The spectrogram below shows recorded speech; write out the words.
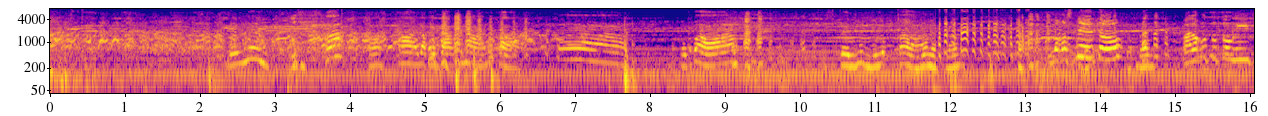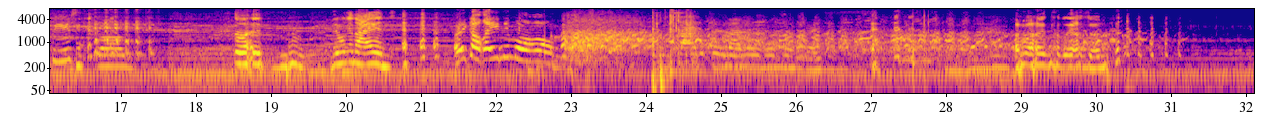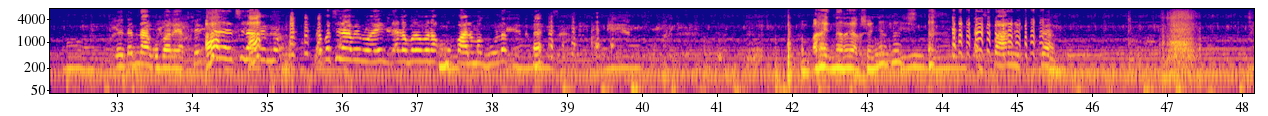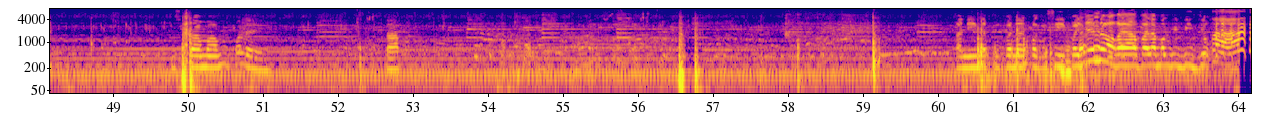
Ganyan. Ha? Ah, ah, nakita ko na. Ano ka? Ah. O pa, ah. Style mo, bulok ka. Bulok ka? Lakas na ito. Kala ko totoong ipis. Tuwal Di mo kinain Ay, ikaw, kainin mo. Ano ko, nano ko po, guys. Ang bakit na reaction Gaganda ko ba reaction? Ah? Sinabi mo, dapat sinabi mo, eh, alam mo naman ako kung paano magulat. Ang pangit na reaction niya guys pangit ka. Mas tama mo pala eh. Tap. Kanina po pa na pag-isipan niya, no? Kaya pala magbibideo ka, ha?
